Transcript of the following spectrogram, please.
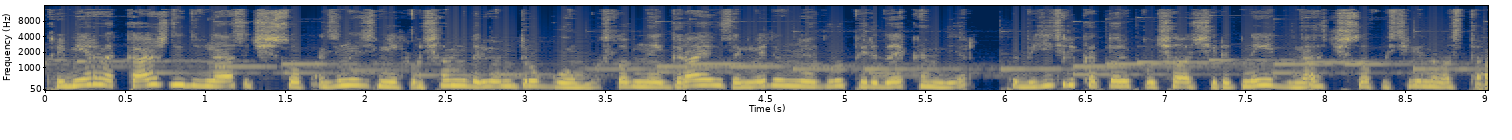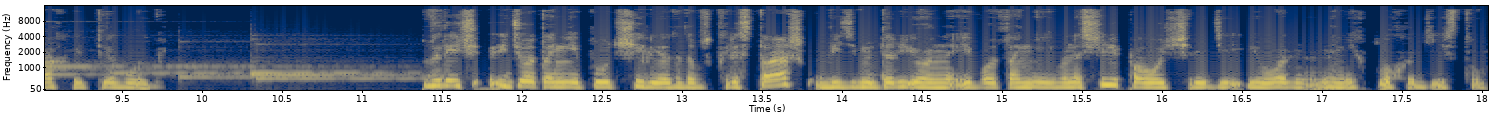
Примерно каждые 12 часов один из них вручал медальон другому, словно играя в замедленную игру «Передай конверт», победитель которой получал очередные 12 часов усиленного страха и тревоги. Тут речь идет, они получили вот этот крестраж в виде медальона, и вот они его носили по очереди, и он на них плохо действовал.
